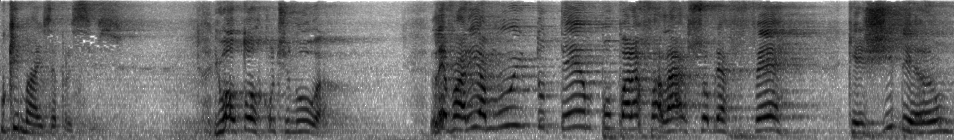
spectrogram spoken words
O que mais é preciso? E o autor continua: levaria muito tempo para falar sobre a fé que Gideão,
